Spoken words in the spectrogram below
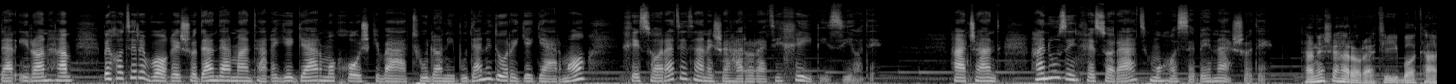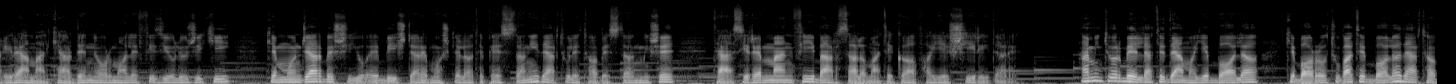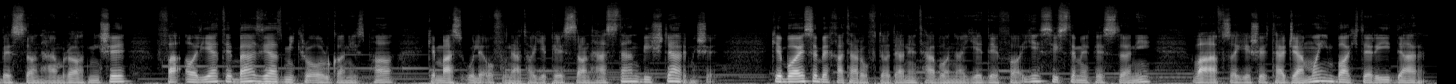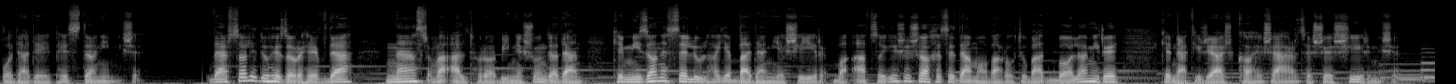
در ایران هم به خاطر واقع شدن در منطقه گرم و خشک و طولانی بودن دوره گرما خسارت تنش حرارتی خیلی زیاده. هرچند هنوز این خسارت محاسبه نشده. تنش حرارتی با تغییر عملکرد نرمال فیزیولوژیکی که منجر به شیوع بیشتر مشکلات پستانی در طول تابستان میشه، تأثیر منفی بر سلامت گاوهای شیری داره. همینطور به علت دمای بالا که با رطوبت بالا در تابستان همراه میشه، فعالیت بعضی از میکروارگانیسم ها که مسئول عفونت های پستان هستند بیشتر میشه که باعث به خطر افتادن توانایی دفاعی سیستم پستانی و افزایش تجمع این باکتری در قدرت پستانی میشه. در سال 2017 نصر و الترابی نشون دادن که میزان سلول های بدنی شیر با افزایش شاخص دما و رطوبت بالا میره که نتیجهش کاهش ارزش شیر میشه.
